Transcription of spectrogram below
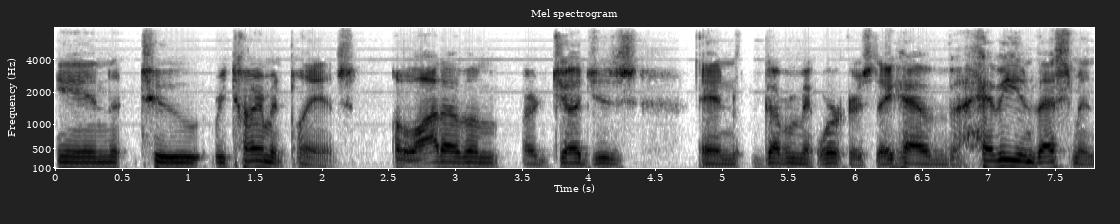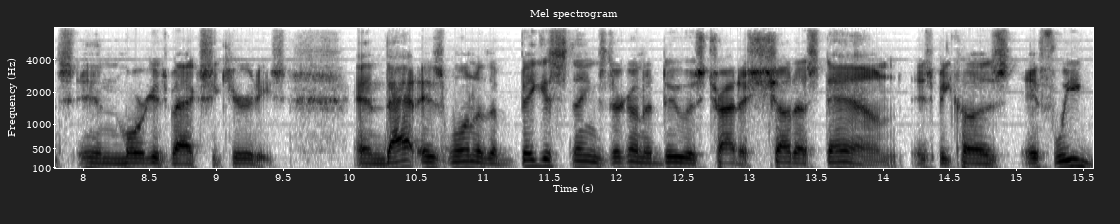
into retirement plans. A lot of them are judges and government workers. They have heavy investments in mortgage-backed securities, and that is one of the biggest things they're going to do is try to shut us down. Is because if we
